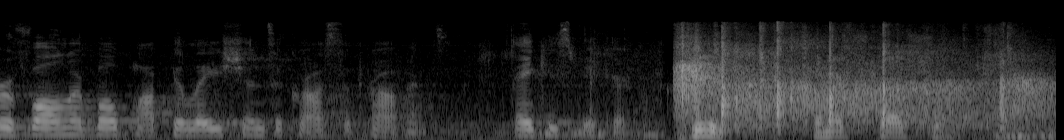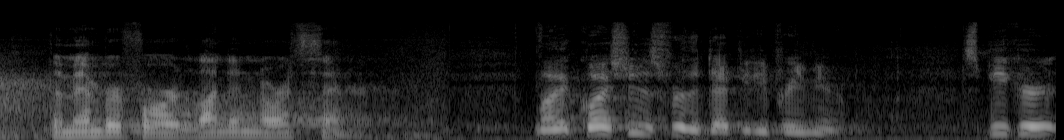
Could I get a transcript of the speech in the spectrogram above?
for vulnerable populations across the province. Thank you, Speaker. Thank you. The next question, the member for London North Centre. My question is for the Deputy Premier. Speaker,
